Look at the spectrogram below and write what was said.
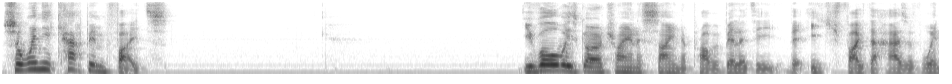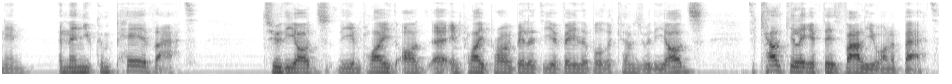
So when you're capping fights, you've always got to try and assign a probability that each fighter has of winning, and then you compare that to the odds, the implied odd, uh, implied probability available that comes with the odds, to calculate if there's value on a bet.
